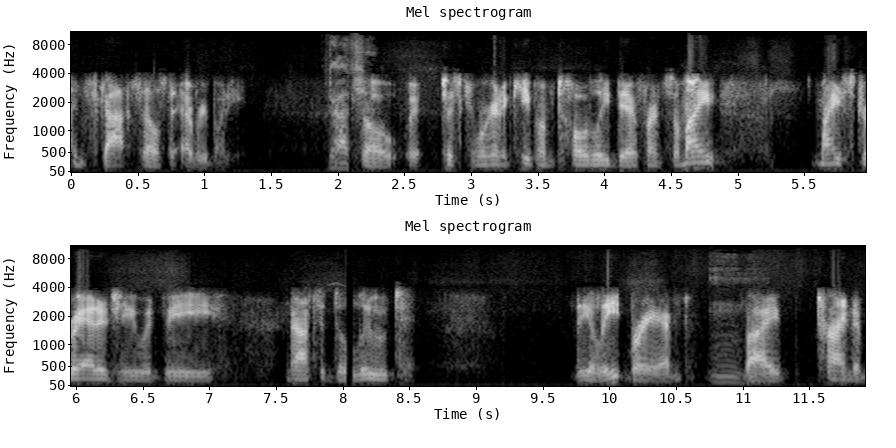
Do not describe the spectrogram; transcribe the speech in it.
and Scott sells to everybody. Gotcha. So just we're going to keep them totally different. So my my strategy would be not to dilute the elite brand mm-hmm. by trying to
